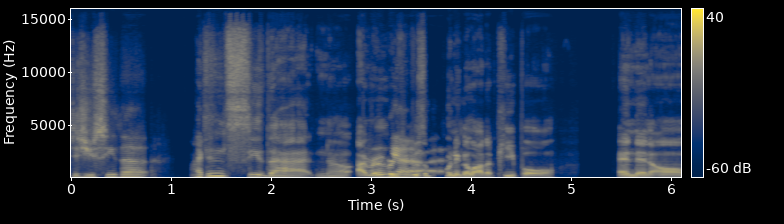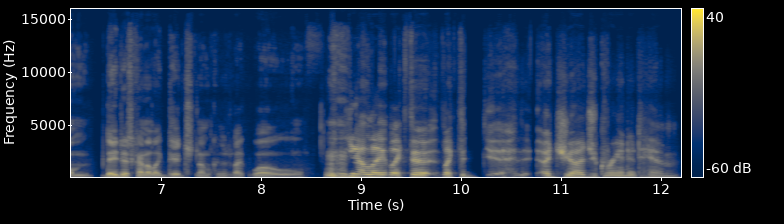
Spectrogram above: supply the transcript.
Did you see that? I didn't see that, no. I remember he was Yeah. appointing a lot of people, and then, um, they just kind of, like, ditched them because they're like, whoa. yeah, like like the like the a judge granted him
